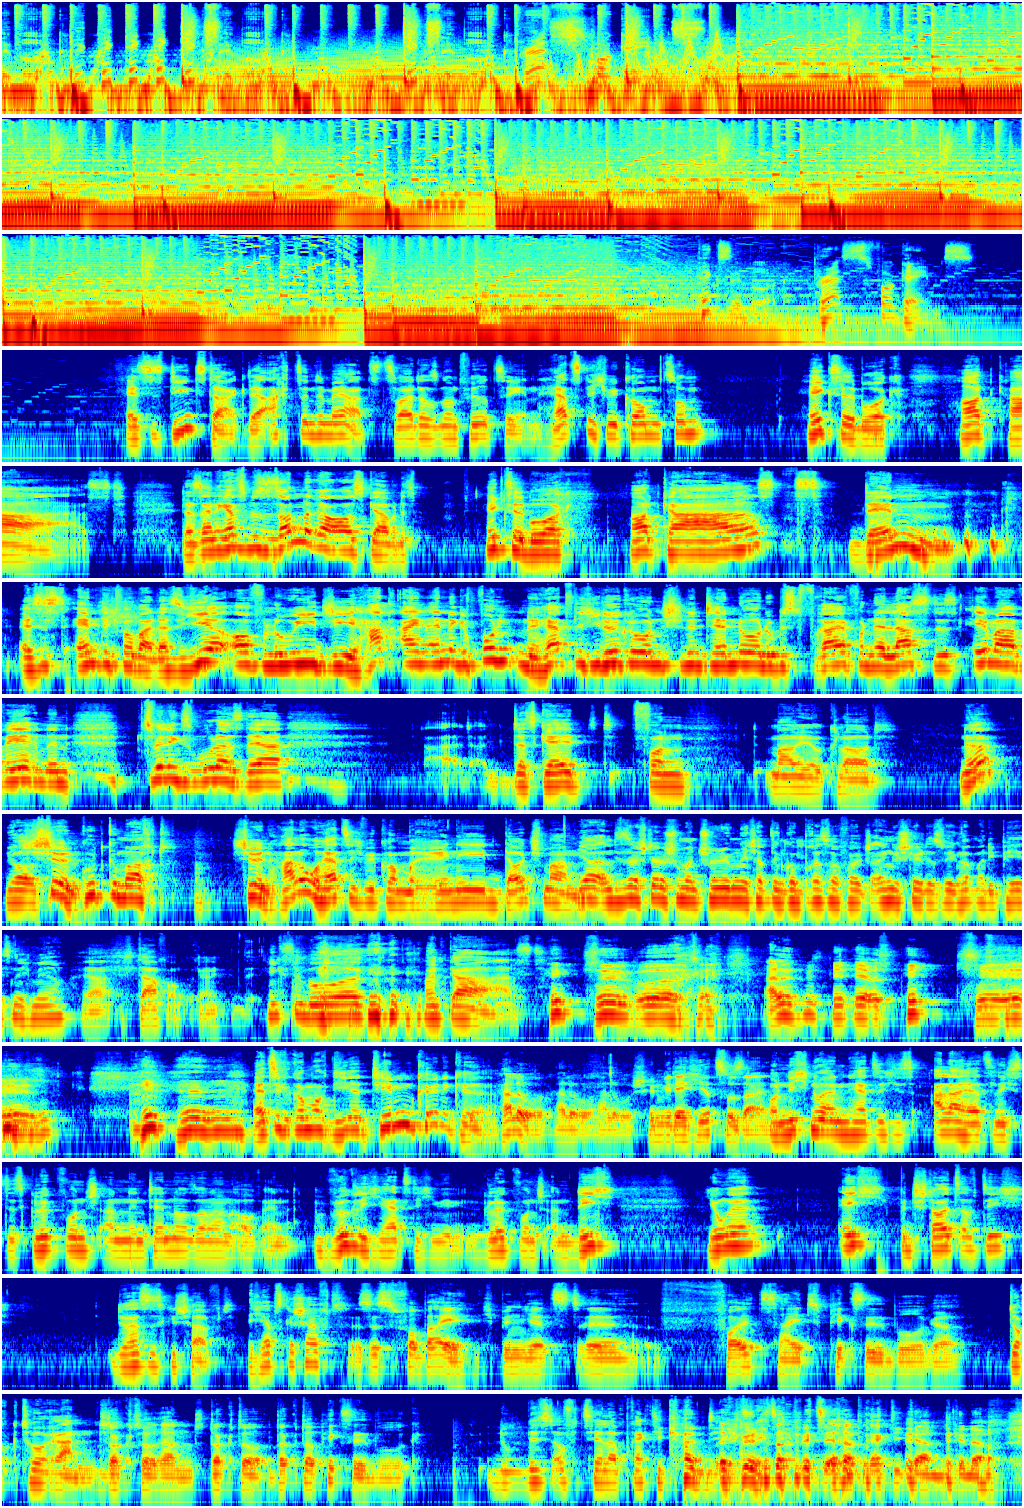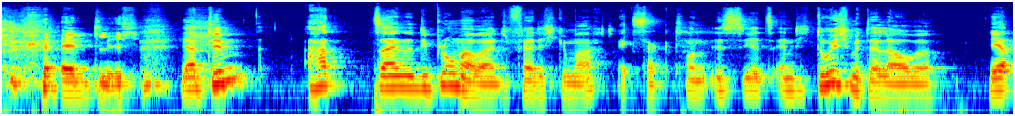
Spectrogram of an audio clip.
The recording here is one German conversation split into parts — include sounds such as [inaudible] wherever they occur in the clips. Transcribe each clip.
Pixelbook. Pixelbook. Pixelbook. Press for games. Pixelburg. Press for Games. Es ist Dienstag, der 18. März 2014. Herzlich willkommen zum Hixelburg Podcast. Das ist eine ganz besondere Ausgabe des Hixelburg Podcasts, denn [laughs] es ist endlich vorbei. Das Year of Luigi hat ein Ende gefunden. Herzlichen Glückwunsch, Nintendo. Du bist frei von der Last des immerwährenden Zwillingsbruders, der das Geld von Mario klaut. Ne? Ja, schön. Gut gemacht. Schön. Hallo, herzlich willkommen, René Deutschmann. Ja, an dieser Stelle schon mal Entschuldigung, ich habe den Kompressor falsch eingestellt, deswegen hat man die Ps nicht mehr. Ja, ich darf auch gar nicht. Hixenburg Podcast. [laughs] Alles besteht aus. [laughs] Herzlich willkommen auch dir, Tim Königke. Hallo, hallo, hallo. Schön wieder hier zu sein. Und nicht nur ein herzliches, allerherzlichstes Glückwunsch an Nintendo, sondern auch einen wirklich herzlichen Glückwunsch an dich. Junge, ich bin stolz auf dich. Du hast es geschafft. ich habe es geschafft. Es ist vorbei. Ich bin jetzt äh, Vollzeit-Pixelburger. Doktorand. Doktorand. Doktor, Doktor Pixelburg. Du bist offizieller Praktikant. Ich bin jetzt offizieller Praktikant, genau. [laughs] Endlich. Ja, Tim hat seine Diplomarbeit fertig gemacht Exakt. und ist jetzt endlich durch mit der Laube. Ja.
